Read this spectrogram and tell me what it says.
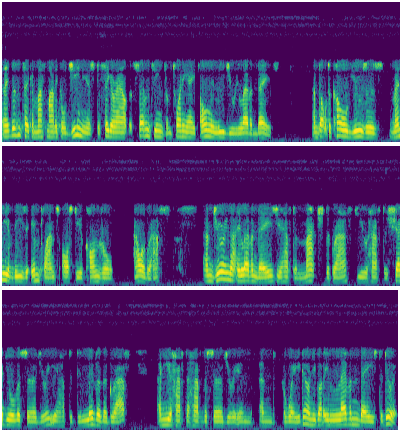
And it doesn't take a mathematical genius to figure out that 17 from 28 only leaves you 11 days. And Dr. Cole uses many of these implants, osteochondral allografts, and during that 11 days, you have to match the graft, you have to schedule the surgery, you have to deliver the graft, and you have to have the surgery, and, and away you go. And you've got 11 days to do it.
